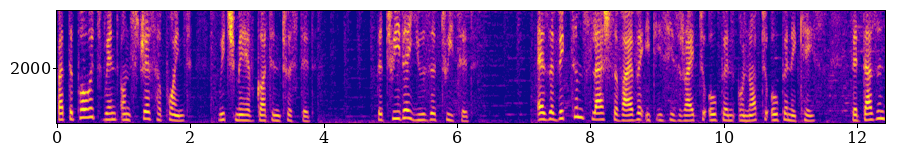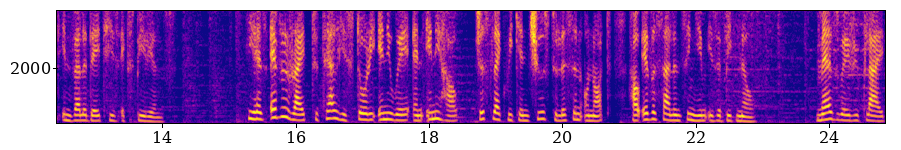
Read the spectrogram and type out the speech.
But the poet went on stress her point, which may have gotten twisted. The Twitter user tweeted, As a victim slash survivor it is his right to open or not to open a case, that doesn't invalidate his experience. He has every right to tell his story anywhere and anyhow, just like we can choose to listen or not, however silencing him is a big no. Mazwai replied.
